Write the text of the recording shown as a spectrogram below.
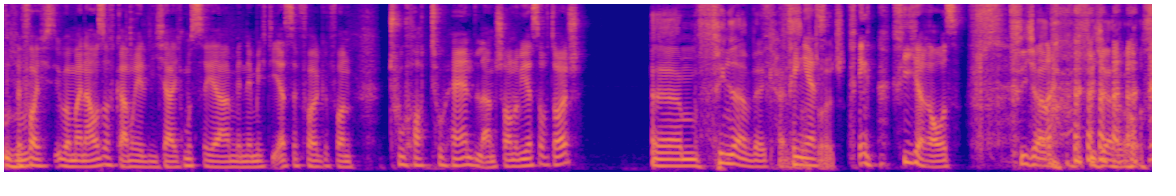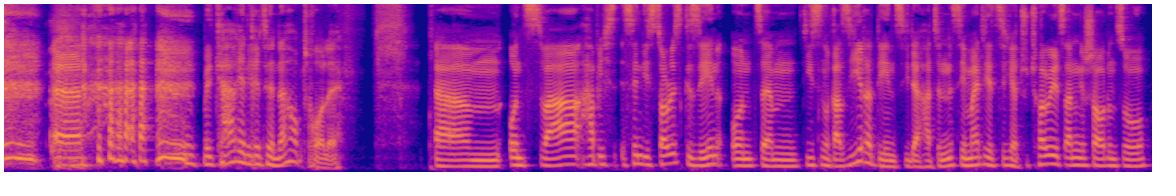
Mhm. Bevor ich über meine Hausaufgaben rede, die ich ja, ich musste ja mir nämlich die erste Folge von Too Hot to Handle anschauen. Und wie heißt es auf Deutsch? Ähm, Finger weg heißt Finger, es auf Deutsch. Fing, Viecher raus. Viecher, Viecher raus. Äh, mit Karin Ritter in der Hauptrolle. Ähm, und zwar habe ich sind die Stories gesehen und ähm, diesen Rasierer, den sie da hatte. Ne? Sie meinte jetzt sich ja Tutorials angeschaut und so.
